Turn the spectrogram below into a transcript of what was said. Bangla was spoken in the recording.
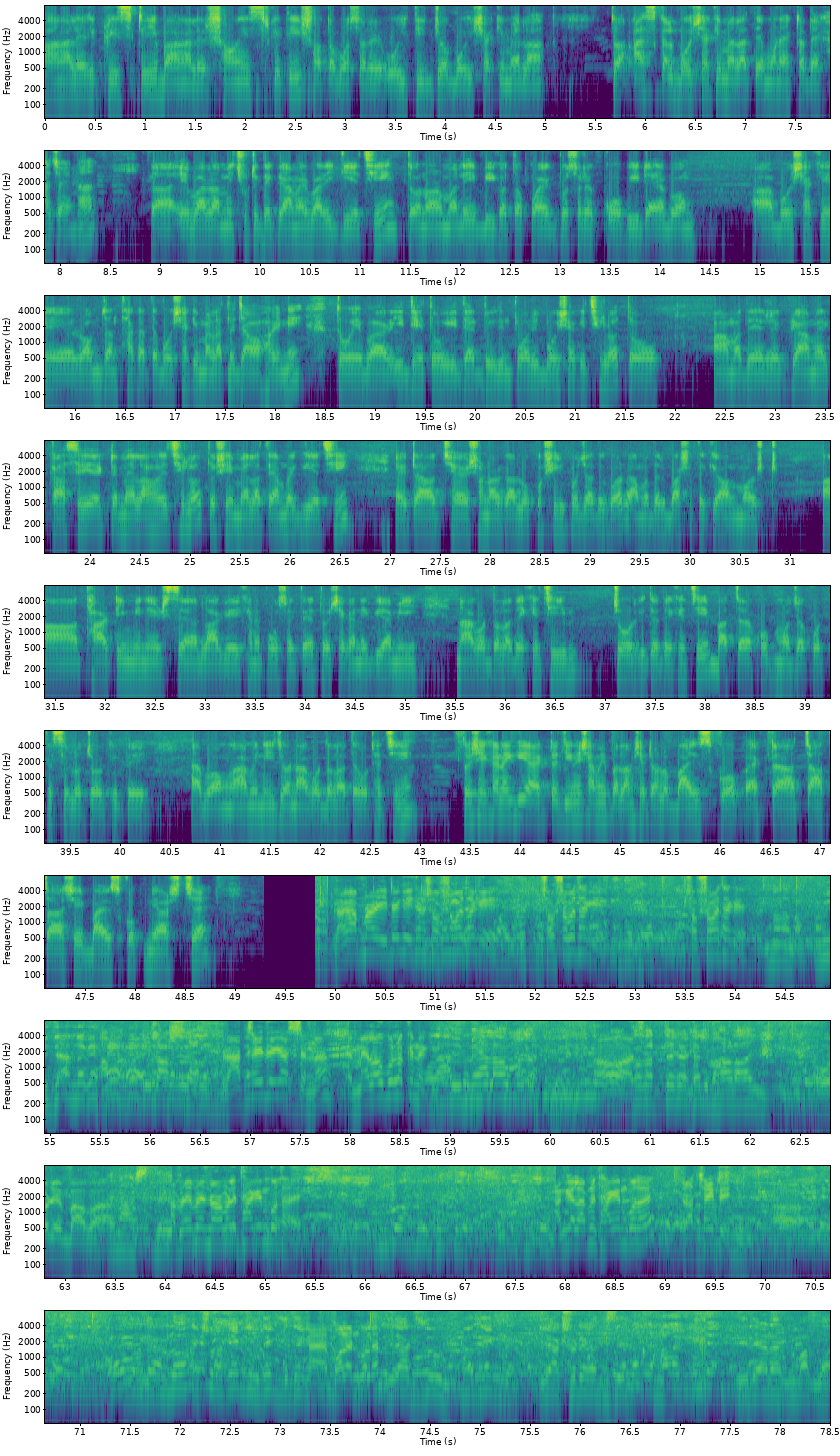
বাঙালির কৃষ্টি, বাঙালির সংস্কৃতি, শত বছরের ঐতিহ্য, বৈশাখী মেলা। তো আজকাল বৈশাখী মেলা তেমন একটা দেখা যায় না। তা এবার আমি ছুটিতে গ্রামের বাড়ি গিয়েছি। তো নর্মালি বিগত কয়েক বছরে কোভিড এবং বৈশাখে রমজান থাকাতে বৈশাখী মেলাতে যাওয়া হয়নি। তো এবার ঈদ যেহেতু ঈদের দুই দিন পরই বৈশাখী ছিল, তো আমাদের গ্রামের কাছে একটা মেলা হয়েছিল, তো সেই মেলাতে আমরা গিয়েছি। এটা হচ্ছে সোনারগাঁ লোকশিল্প জাদুঘর, আমাদের বাসা থেকে অলমোস্ট থার্টি মিনিটস লাগে এখানে পৌঁছাইতে। তো সেখানে গিয়ে আমি নাগরদোলা দেখেছি, চরকিতে দেখেছি। বাচ্চারা খুব মজা করতেছিল চরকিতে এবং আমি নিজেও নাগরদোলাতে উঠেছি। তো সেখানে গিয়ে একটা জিনিস আমি পেলাম, সেটা হলো বায়োস্কোপ একটা চাচা সেই বায়োস্কোপ নিয়ে আসছে কাকা আপনার এটা কি এখানে সবসময় থাকে? সবসময় থাকে? সবসময় থাকে? না না। রাজশাহী থেকে আসছেন না? মেলা উপলক্ষে নাকি? মেলা ও আচ্ছা। টাকা খালি ভাড়াই। ওরে বাবা। আপনি এমনি নর্মালি থাকেন কোথায়? আঙ্কেল আপনি থাকেন কোথায়? রাজশাহীতে? হ্যাঁ বলেন বলেন। একজন। হ্যাঁ দেখবেন একশো টাকা দিচ্ছেন এটা একটা একটু বাদলা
